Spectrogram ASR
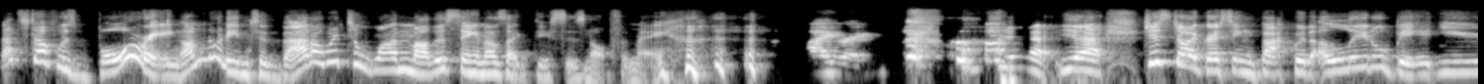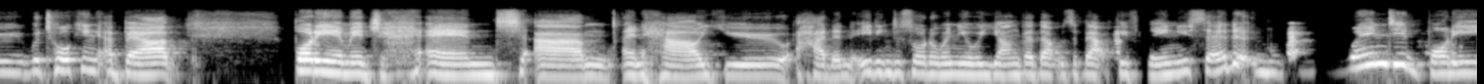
that stuff was boring. I'm not into that. I went to one mother's thing and I was like, this is not for me. I agree. yeah, yeah. Just digressing backward a little bit, you were talking about body image and um, and how you had an eating disorder when you were younger. That was about 15, you said. When did body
